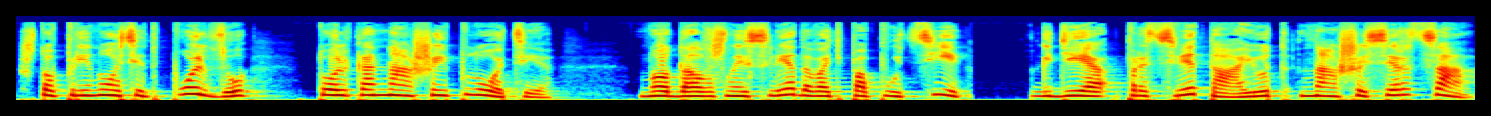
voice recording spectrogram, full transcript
что приносит пользу только нашей плоти, но должны следовать по пути, где процветают наши сердца.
